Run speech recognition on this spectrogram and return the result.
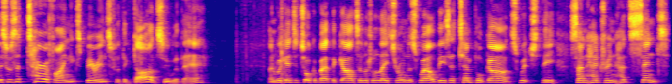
This was a terrifying experience for the guards who were there. And we're going to talk about the guards a little later on as well. These are temple guards which the Sanhedrin had sent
